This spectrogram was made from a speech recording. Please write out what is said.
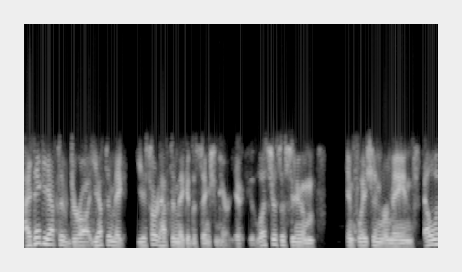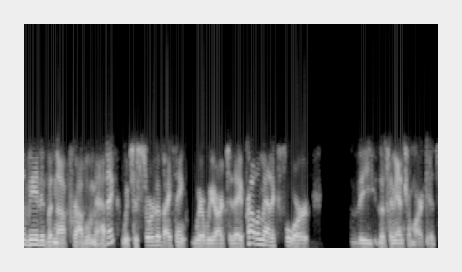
I think you have to draw, you have to make, you sort of have to make a distinction here. Let's just assume inflation remains elevated but not problematic, which is sort of, I think, where we are today. Problematic for the the financial markets.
